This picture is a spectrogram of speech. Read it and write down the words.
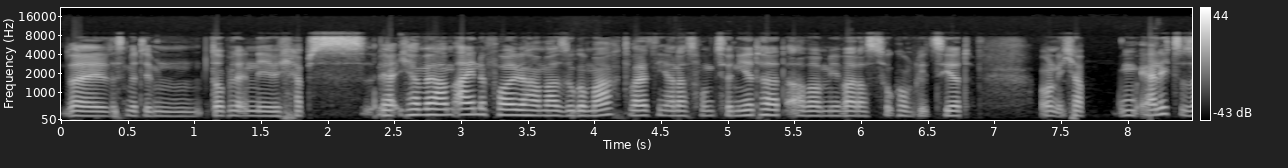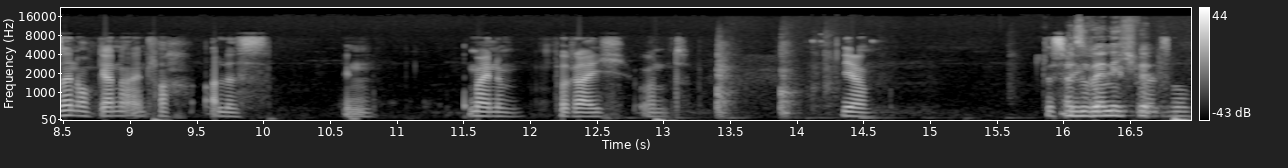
weil das mit dem Doppelende, ich hab's, ja, ich hab, wir haben eine Folge haben wir so gemacht, weil es nicht anders funktioniert hat, aber mir war das zu kompliziert und ich habe, um ehrlich zu sein, auch gerne einfach alles in meinem Bereich und ja. Deswegen also wenn ich also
